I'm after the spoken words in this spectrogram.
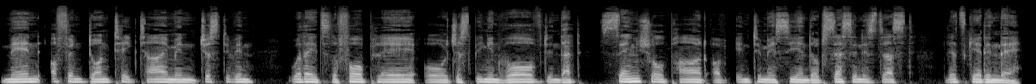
men often don't take time in just even whether it's the foreplay or just being involved in that sensual part of intimacy and the obsession is just let's get in there?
